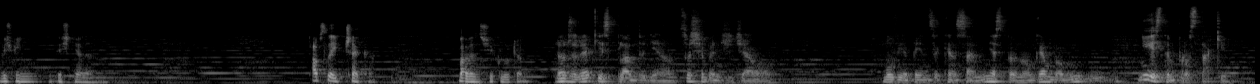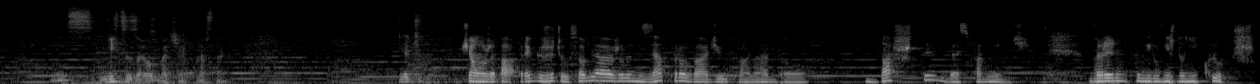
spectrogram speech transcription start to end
wyśmienite śniadanie. Upslay czeka, bawiąc się kluczem. Roger, jaki jest plan dnia? Co się będzie działo? Mówię między kęsami, nie z pełną gębą. Nie jestem prostakiem. Więc nie chcę zachowywać się jak prostak. Nie, czy... Książę Patryk życzył sobie, żebym zaprowadził pana do baszty bez pamięci. Wręczył mi również do niej klucz.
